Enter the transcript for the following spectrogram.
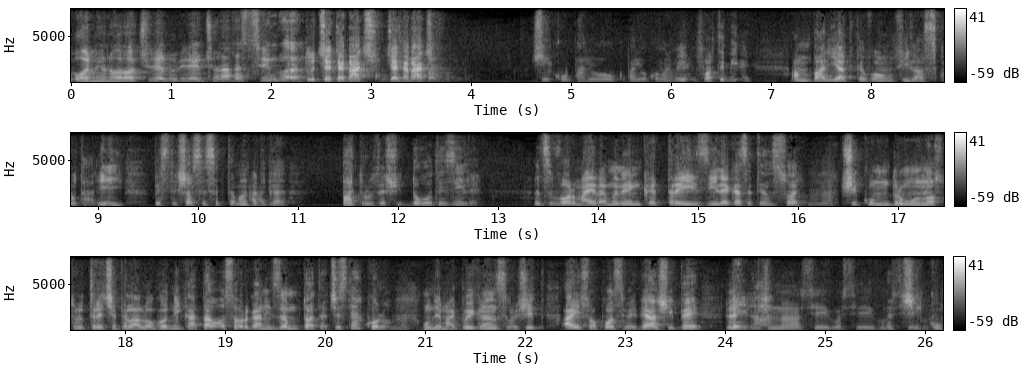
O nenorocire nu vine niciodată singură. Tu ce te baci? Ce te baci? Și cu pariu, cu pariu cum rău? E, Foarte bine. Am pariat că vom fi la scutarii peste șase săptămâni, adică 42 de zile. Îți vor mai rămâne încă trei zile ca să te însori. Și cum drumul nostru trece pe la logodnica ta, o să organizăm toate acestea acolo, unde mai pui că în sfârșit ai să o poți vedea și pe Leila. Da, sigur, sigur, Dar ce sigur. cu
